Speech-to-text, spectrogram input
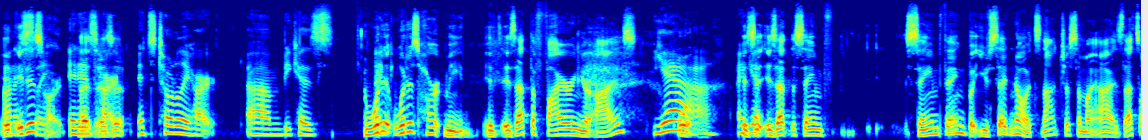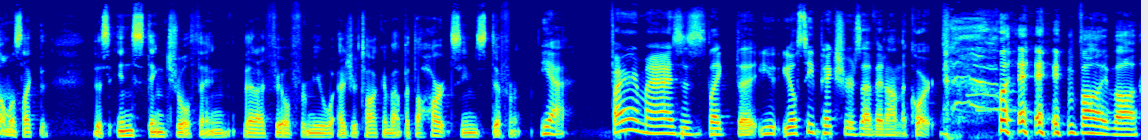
It- it is heart. It That- is is heart. it? It's totally heart. Um, because And what Like- what does heart mean? Is, is that the fire in your eyes? yeah, Is it is that the same same thing? But you said no, it's not just in my eyes. That's almost like the, this instinctual thing that I feel from you as you're talking about. But the heart seems different. yeah. Fire in my eyes is like the you you'll see pictures of it on the court. like volleyball.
